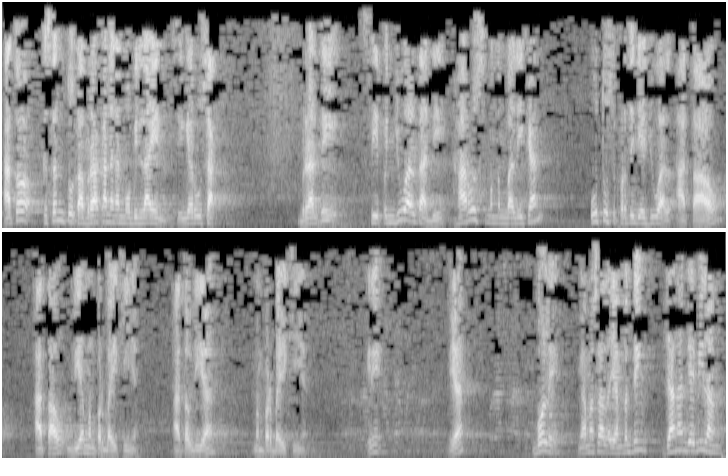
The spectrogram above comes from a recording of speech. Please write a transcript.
atau kesentuh tabrakan dengan mobil lain sehingga rusak. Berarti si penjual tadi harus mengembalikan utuh seperti dia jual atau atau dia memperbaikinya atau dia memperbaikinya. Ini ya boleh nggak masalah. Yang penting jangan dia bilang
